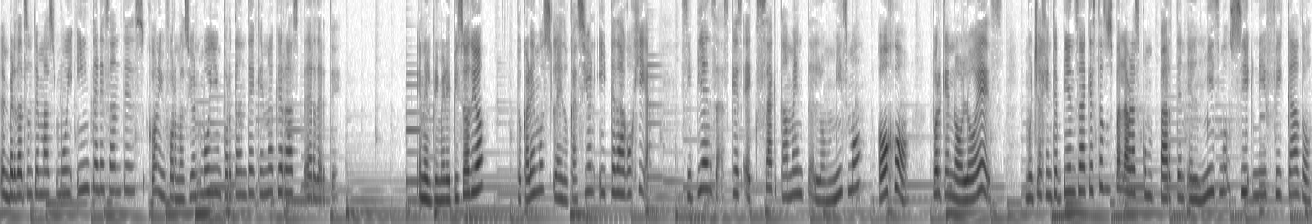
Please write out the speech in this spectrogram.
En verdad son temas muy interesantes con información muy importante que no querrás perderte. En el primer episodio tocaremos la educación y pedagogía. Si piensas que es exactamente lo mismo, ojo, porque no lo es. Mucha gente piensa que estas dos palabras comparten el mismo significado,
